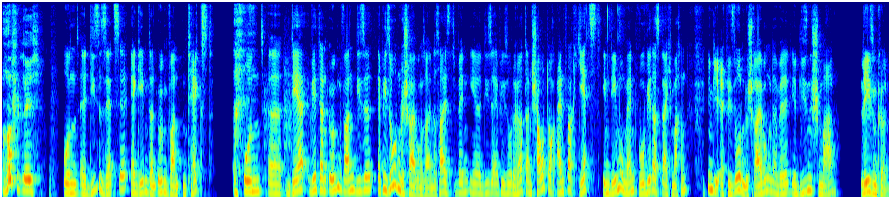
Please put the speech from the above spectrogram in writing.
hoffentlich. Und äh, diese Sätze ergeben dann irgendwann einen Text. Und äh, der wird dann irgendwann diese Episodenbeschreibung sein. Das heißt, wenn ihr diese Episode hört, dann schaut doch einfach jetzt in dem Moment, wo wir das gleich machen, in die Episodenbeschreibung und dann werdet ihr diesen Schmarrn lesen können.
